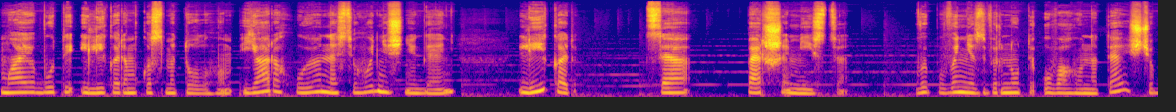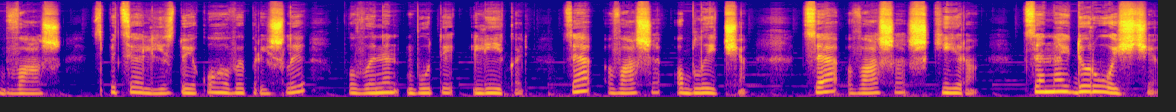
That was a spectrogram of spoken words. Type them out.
має бути і лікарем-косметологом. Я рахую на сьогоднішній день лікар це перше місце. Ви повинні звернути увагу на те, щоб ваш спеціаліст, до якого ви прийшли, повинен бути лікар. це ваше обличчя, це ваша шкіра, це найдорожче.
